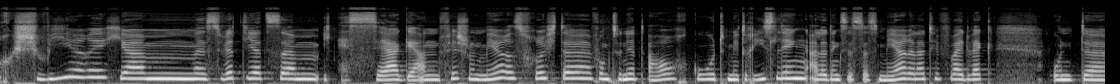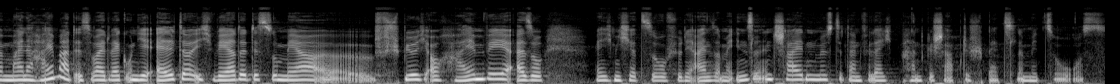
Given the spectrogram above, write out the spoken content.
Auch schwierig. Ähm, es wird jetzt, ähm, ich esse sehr gern Fisch und Meeresfrüchte, funktioniert auch gut mit Riesling. Allerdings ist das Meer relativ weit weg und äh, meine Heimat ist weit weg. Und je älter ich werde, desto mehr äh, spüre ich auch Heimweh. Also wenn ich mich jetzt so für die einsame Insel entscheiden müsste, dann vielleicht handgeschabte Spätzle mit Soße.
